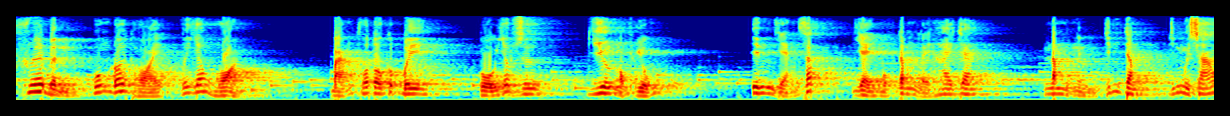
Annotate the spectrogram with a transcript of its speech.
Phê bình cuốn đối thoại với giáo hoàng. Bản photocopy của giáo sư Dương Ngọc Dũng, In dạng sách dày 102 trang, Năm 1996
